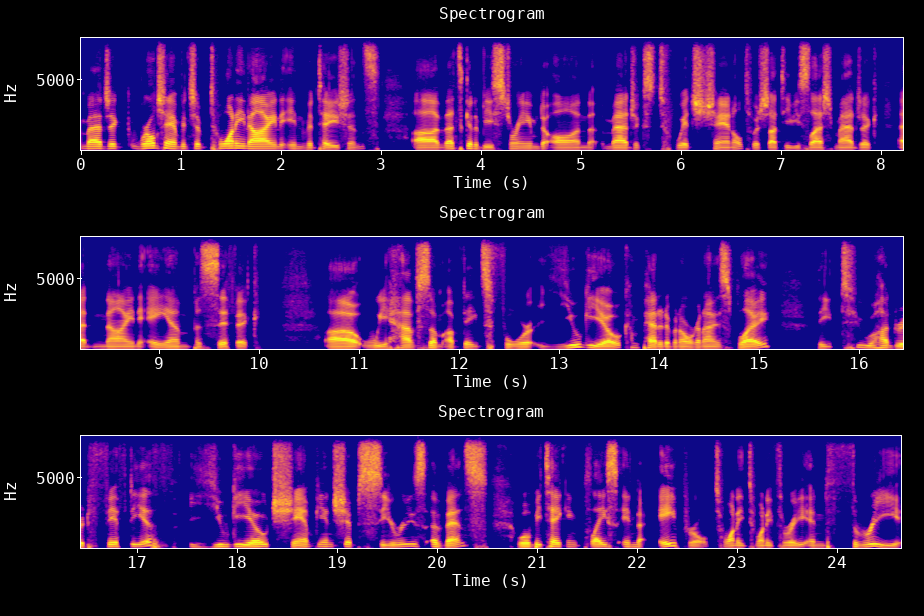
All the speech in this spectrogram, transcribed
Magic World Championship 29 invitations. Uh, that's going to be streamed on Magic's Twitch channel, twitch.tv slash magic at 9 a.m. Pacific. Uh, we have some updates for Yu Gi Oh! competitive and organized play the 250th Yu Gi Oh! Championship Series events will be taking place in April 2023 in three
